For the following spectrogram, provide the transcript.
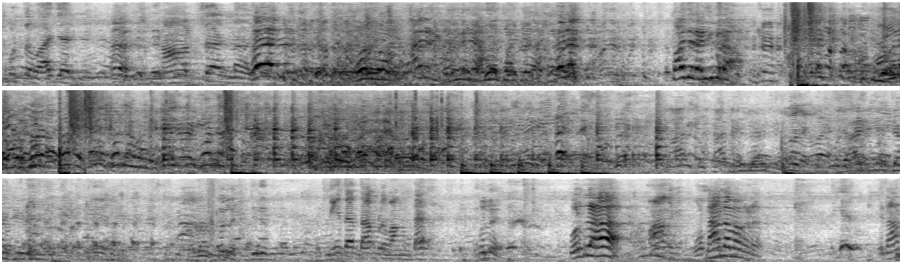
கொடுத்த வாஜாரி நான் அடிக்கிறா நீ தான் தாம்பளை வாங்கிட்ட. சொல்லு சொல்றா. வாங்க நான் தான் வாங்கினேன் தான்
